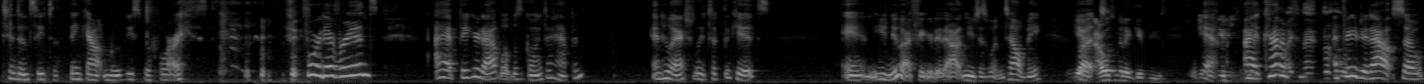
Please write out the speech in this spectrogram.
tendency to think out movies before I before it ever ends, I had figured out what was going to happen and who actually took the kids. And you knew I figured it out and you just wouldn't tell me. Yeah, But- I was gonna give you. Yeah, give you- I had kind of- like. I figured it out. So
